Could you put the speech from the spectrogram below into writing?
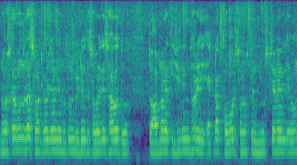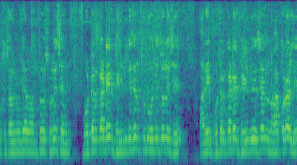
নমস্কার বন্ধুরা স্মার্ট ক্যাবে চ্যানেলের নতুন ভিডিওতে সবাইকে স্বাগত। তো আপনারা কিছুদিন ধরেই একটা খবর সমস্ত নিউজ চ্যানেল এবং সোশ্যাল মিডিয়ার মাধ্যমে শুনেছেন। ভোটার কার্ডের ভেরিফিকেশান শুরু হতে চলেছে। আর এই ভোটার কার্ডের ভেরিফিকেশান না করালে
